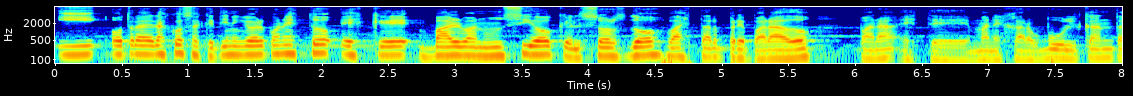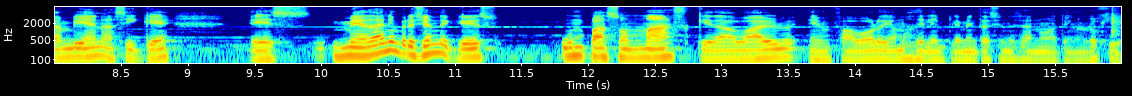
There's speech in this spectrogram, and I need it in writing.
Y otra de las cosas que tiene que ver con esto es que Valve anunció que el Source 2 va a estar preparado para este, manejar Vulkan también. Así que es. Me da la impresión de que es un paso más que da Valve en favor, digamos, de la implementación de esa nueva tecnología.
